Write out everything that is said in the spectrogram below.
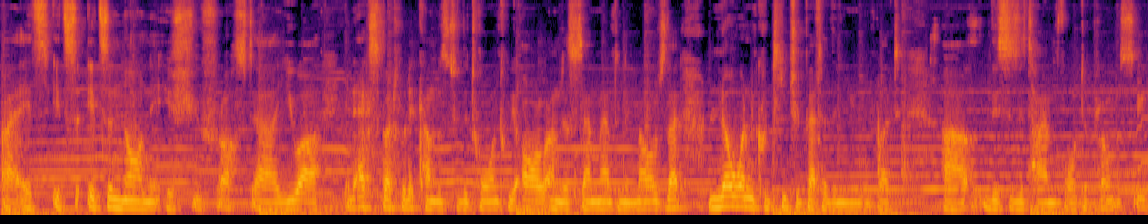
Uh, it's it's it's a non-issue, Frost. Uh, you are an expert when it comes to the taunt. We all understand that and acknowledge that. No one could teach it better than you, but uh, this is a time for diplomacy,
